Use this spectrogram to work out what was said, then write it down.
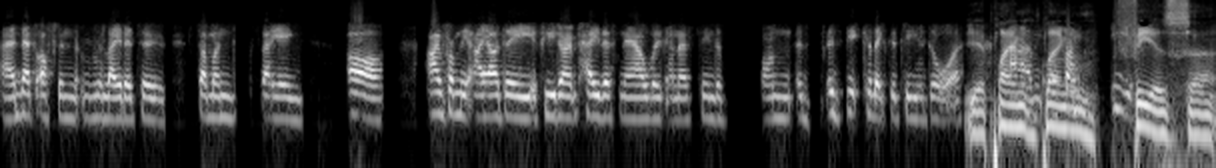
and that's often related to someone saying, "Oh, I'm from the IRD. If you don't pay this now, we're going to send a on a, a debt collector to your door." Yeah, playing Um, playing some- on yeah. fears, uh,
